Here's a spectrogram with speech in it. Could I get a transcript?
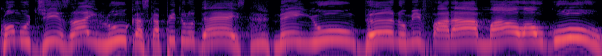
como diz lá em Lucas capítulo 10, nenhum dano me fará mal algum,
